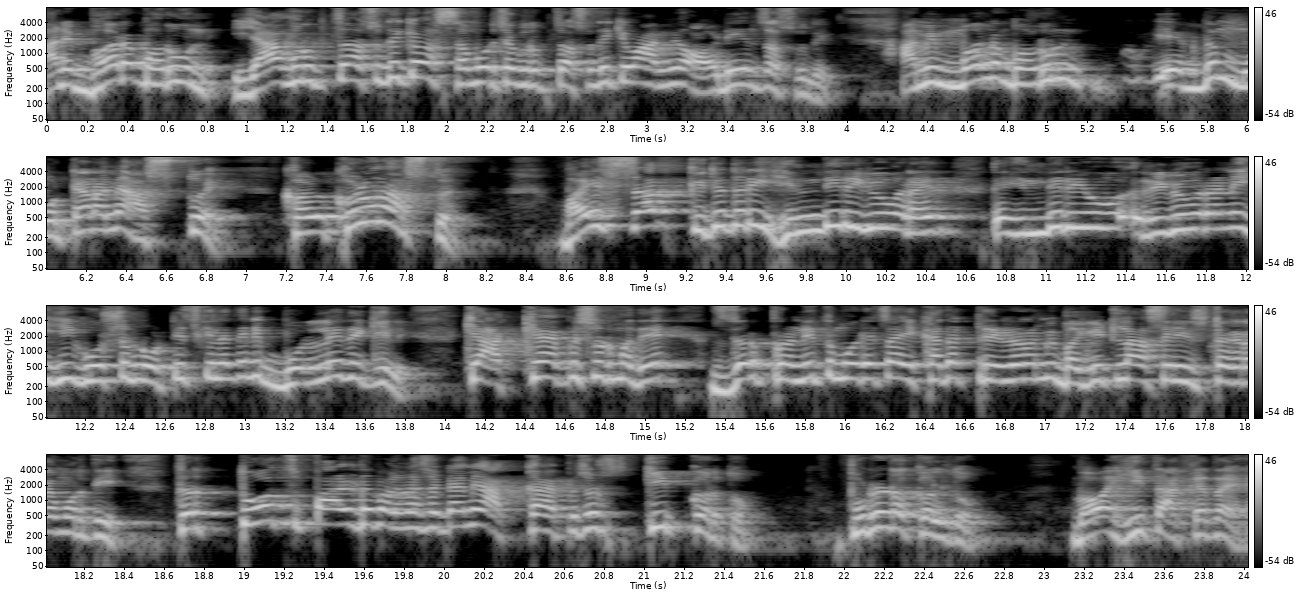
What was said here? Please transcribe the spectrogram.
आणि भर भरून या ग्रुपचा असू दे किंवा समोरच्या ग्रुपचा असू दे किंवा आम्ही ऑडियन्स असू दे आम्ही मन भरून एकदम मोठ्यानं आम्ही हसतोय खळखळून हसतोय. भाई साहेब कितीतरी हिंदी रिव्ह्यूवर आहेत. त्या हिंदी रिव्ह्यू रिव्ह्यूवरांनी ही गोष्ट नोटीस केली त्यांनी बोलले देखील की अख्ख्या एपिसोडमध्ये जर प्रणित मोरेचा एखादा ट्रेलर आम्ही बघितला असेल इंस्टाग्रामवरती तर तोच पार्ट बघण्यासाठी आम्ही अख्खा एपिसोड स्किप करतो पुढे ढकलतो. बाबा ही ताकद आहे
